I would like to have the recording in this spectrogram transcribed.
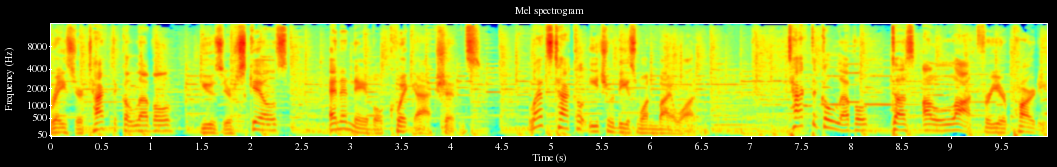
Raise your tactical level, use your skills, and enable quick actions. Let's tackle each of these one by one. Tactical level does a lot for your party.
